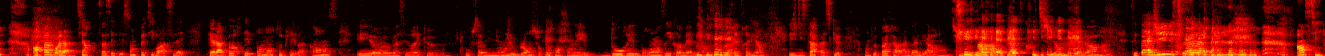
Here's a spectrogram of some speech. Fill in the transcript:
enfin voilà, tiens, ça c'était son petit bracelet qu'elle a porté pendant toutes les vacances. Et euh, bah, c'est vrai que je trouve ça mignon, le blanc, surtout quand on est doré, bronzé comme elle. Ça très très bien. Et je dis ça parce que on peut pas faire la bagarre. Hein. Tu ne pas à plate couture, mais alors... C'est pas juste Ensuite.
